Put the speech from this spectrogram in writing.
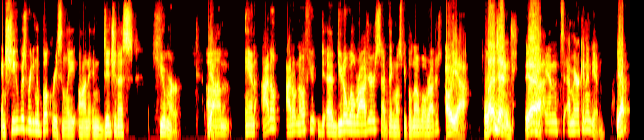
and she was reading a book recently on indigenous humor. Yeah. Um, and I don't, I don't know if you uh, do. You know Will Rogers? I think most people know Will Rogers oh yeah, legend. Yeah. and American Indian. Yep.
